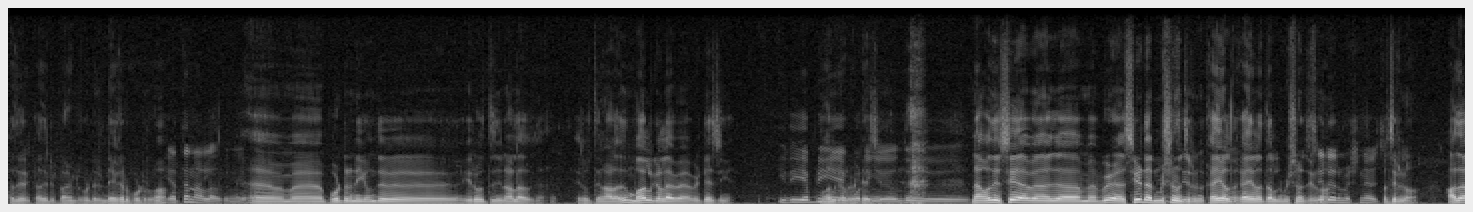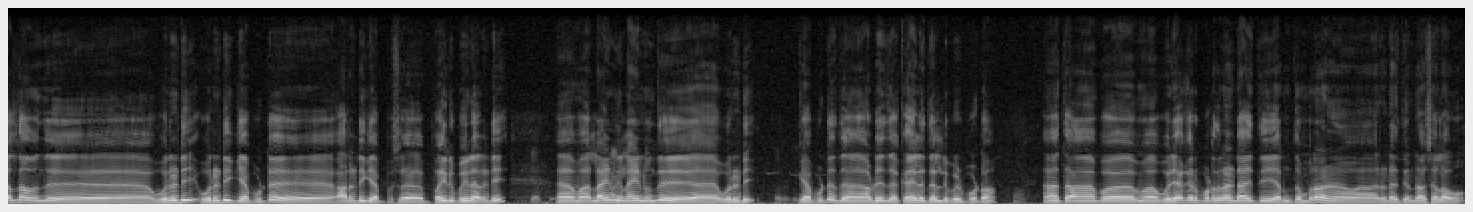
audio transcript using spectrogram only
கதிரி கதிரி பாயிண்ட் போட்டு ரெண்டு ஏக்கர் போட்டிருக்கோம். எத்தனை நாள் ஆகுதுங்க போட்டு இன்றைக்கி வந்து இருபத்தஞ்சி நாள் ஆகுதுங்க. இருபத்தி நாள் ஆகுது. முதல் வெ- வெட்டியாச்சுங்க. இது எப்படி வந்து நான் வந்து சீ சீடர் மிஷின் வச்சுருக்கோம். கையால் கையால் தள்ள மிஷின் வச்சுருக்கோம். வச்சுருக்கோம். அதால் தான் வந்து ஒரு அடி ஒரு அடி கேப் விட்டு அரை அடி கேப் பயிர் பயிர் அரடி. லைன் லைன் வந்து ஒரு அடி. கேப் விட்டு இத அப்படியே இத கையில் தள்ளிட்டு போய் போட்டோம். த இப்போ ஒரு ஏக்கர் போட்டதுன்னா ரெண்டாயிரத்தி இரநூத்தம்பது ரூபா ரெண்டாயிரத்தி ஐநூறுரூவா செலவாகும்.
